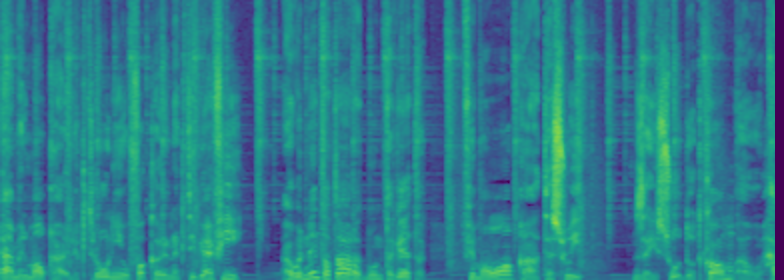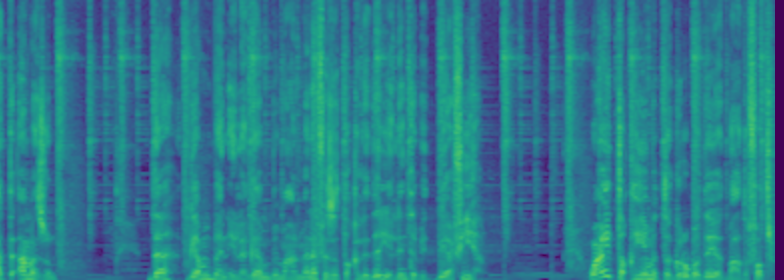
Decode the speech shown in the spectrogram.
اعمل موقع إلكتروني وفكر إنك تبيع فيه أو إن أنت تعرض منتجاتك في مواقع تسويق زي سوق دوت كوم أو حتى أمازون. ده جنبا إلى جنب مع المنافذ التقليدية اللي أنت بتبيع فيها. وعيد تقييم التجربة ديت بعد فترة.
